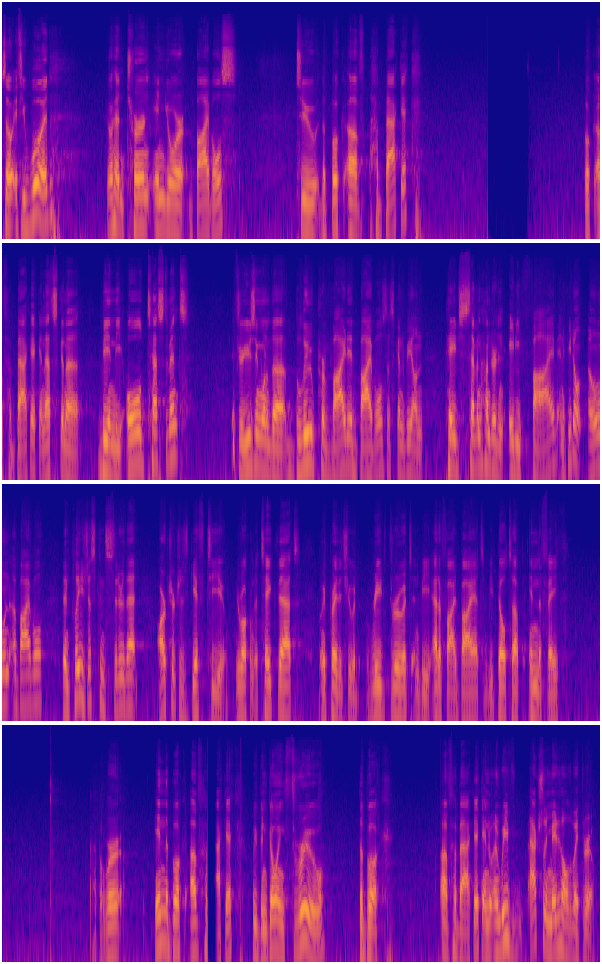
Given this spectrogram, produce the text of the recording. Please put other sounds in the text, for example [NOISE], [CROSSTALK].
So, if you would, go ahead and turn in your Bibles to the book of Habakkuk. Book of Habakkuk, and that's going to be in the Old Testament. If you're using one of the blue provided Bibles, it's going to be on page 785. And if you don't own a Bible, then please just consider that our church's gift to you. You're welcome to take that, and we pray that you would read through it and be edified by it and be built up in the faith. Uh, but we're in the book of Habakkuk. We've been going through the book of Habakkuk, and, and we've actually made it all the way through.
